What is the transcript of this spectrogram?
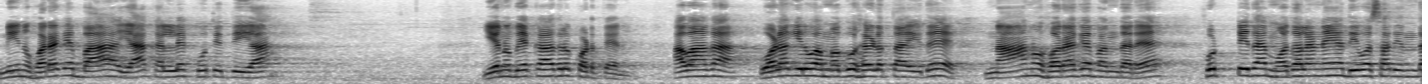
ನೀನು ಹೊರಗೆ ಬಾ, ಯಾಕಲ್ಲೇ ಕೂತಿದ್ದೀಯಾ? ಏನು ಬೇಕಾದರೂ ಕೊಡ್ತೇನೆ. ಆವಾಗ ಒಳಗಿರುವ ಮಗು ಹೇಳುತ್ತಾ ಇದೆ, ನಾನು ಹೊರಗೆ ಬಂದರೆ ಹುಟ್ಟಿದ ಮೊದಲನೆಯ ದಿವಸದಿಂದ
